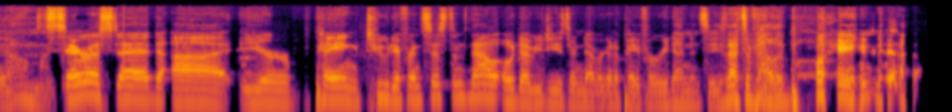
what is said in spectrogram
Oh my Sarah God. said uh, you're paying two different systems now. OWGs are never going to pay for redundancies. That's a valid point.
